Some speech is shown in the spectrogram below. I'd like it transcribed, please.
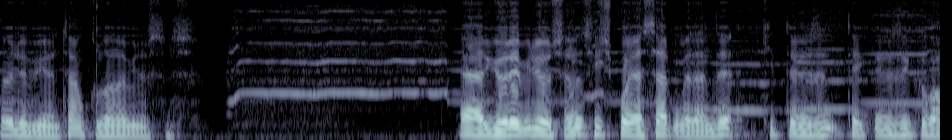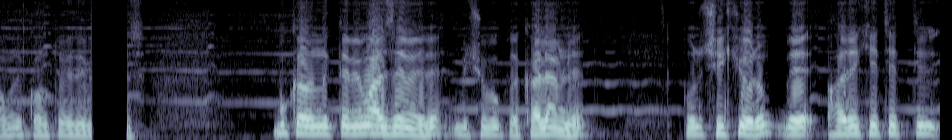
böyle bir yöntem kullanabilirsiniz. Eğer görebiliyorsanız hiç boya serpmeden de kitlenizin, teknenizin kıvamını kontrol edebilirsiniz. Bu kalınlıkta bir malzemeyle, bir çubukla, kalemle bunu çekiyorum ve hareket etti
